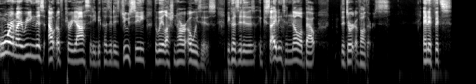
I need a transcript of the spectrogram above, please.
or am I reading this out of curiosity because it is juicy the way Lashon Hara always is? Because it is exciting to know about the dirt of others. And if it's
